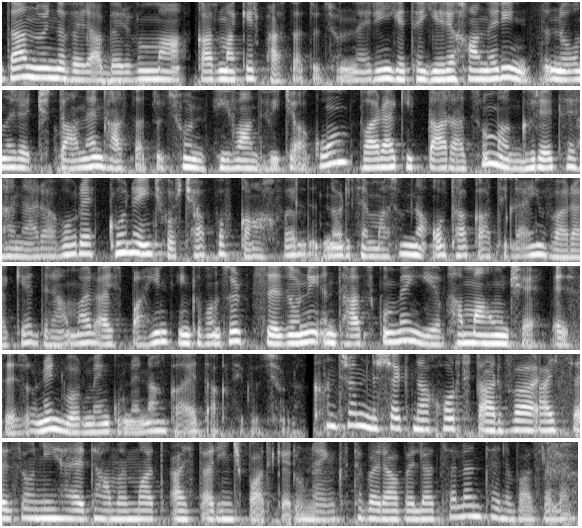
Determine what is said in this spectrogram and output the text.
Դա նույնը վերաբերվում է կազմակերպ հաստատություններին, եթե երեխաներին ծնողները չտանեն հաստատություն հիվանդ վիճակում, վարակի տարածումը գրեթե հնարավոր է գոնե ինչ որ չափով կանխվել։ Նորից եմ ասում, նա օթակաթիլային վարակ է, դրա համար այս պահին ինքը ոնց որ սեզոնի ընթացքում են եւ համահունչ է այս սեզոնին, որ մենք ունենանք այդ ակտիվությունը։ Խնդրեմ նշեք նախորդ տարվա այս սեզոնի հետ համեմատ այս տարի ինչ պատկեր ունենք, թե ավելացել են, թե նվազել են։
